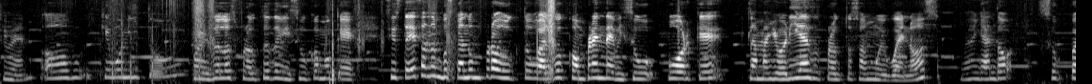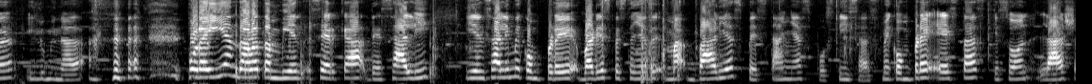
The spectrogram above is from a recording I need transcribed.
¿Sí ven? Oh, qué bonito. Por eso los productos de Bisú como que... Si ustedes andan buscando un producto o algo, compren de Bisú porque la mayoría de sus productos son muy buenos. ya ando súper iluminada. Por ahí andaba también cerca de Sally y en Sally me compré varias pestañas, varias pestañas postizas. Me compré estas que son Lash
